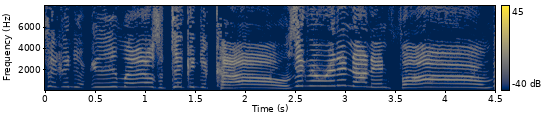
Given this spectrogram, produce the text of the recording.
Taking your emails and taking your calls. Ignorant and uninformed.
